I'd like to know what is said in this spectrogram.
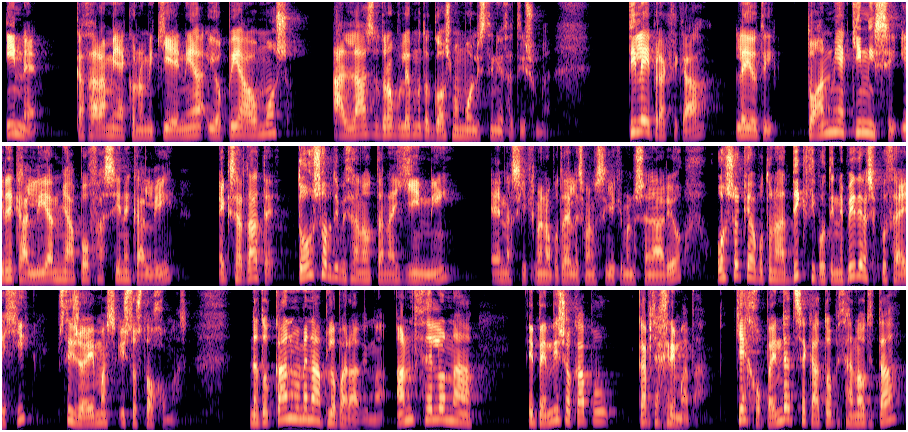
Είναι καθαρά μια οικονομική έννοια, η οποία όμως αλλάζει τον τρόπο που βλέπουμε τον κόσμο μόλις την υιοθετήσουμε. Τι λέει πρακτικά, λέει ότι το αν μια κίνηση είναι καλή, αν μια απόφαση είναι καλή, εξαρτάται τόσο από την πιθανότητα να γίνει ένα συγκεκριμένο αποτέλεσμα, ένα συγκεκριμένο σενάριο, όσο και από τον αντίκτυπο, την επίδραση που θα έχει στη ζωή μας ή στο στόχο μας. Να το κάνουμε με ένα απλό παράδειγμα. Αν θέλω να επενδύσω κάπου κάποια χρήματα και έχω 50% πιθανότητα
